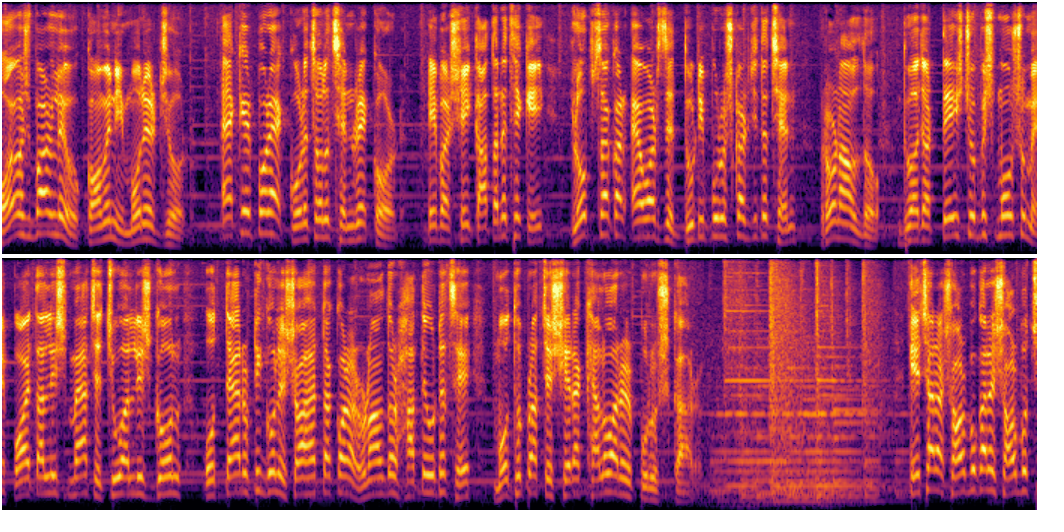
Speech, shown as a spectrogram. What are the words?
বয়স বাড়লেও কমেনি মনের জোর। একের পর এক করে চলেছেন রেকর্ড। এবার সেই কাতারে থেকেই গ্লোব সাকার অ্যাওয়ার্ডসে দুটি পুরস্কার জিতেছেন রোনালদো। দু হাজার তেইশ চব্বিশ মৌসুমে পঁয়তাল্লিশ ম্যাচে চুয়াল্লিশ গোল ও তেরোটি গোলে সহায়তা করা রোনালদোর হাতে উঠেছে মধ্যপ্রাচ্যের সেরা খেলোয়াড়ের পুরস্কার। এছাড়া সর্বকালের সর্বোচ্চ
